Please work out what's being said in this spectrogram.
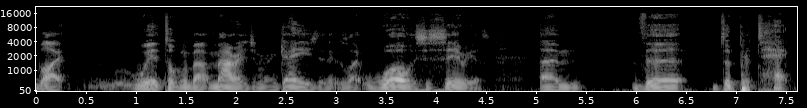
like we're talking about marriage and we're engaged and it was like whoa this is serious um the the protect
